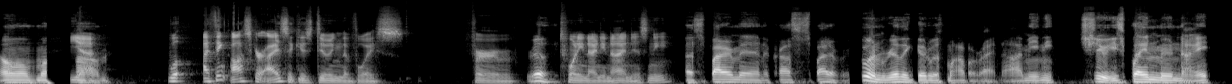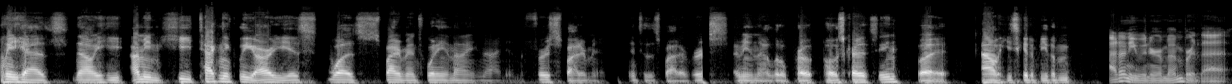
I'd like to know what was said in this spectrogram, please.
Um, yeah. um, well, I think Oscar Isaac is doing the voice for really, 2099, isn't he? uh, Spider-Man across the Spider-Verse doing really good with Marvel right now. I mean, he, shoot, he's playing Moon Knight. He has now. He, I mean, he technically already is was Spider-Man 2099 in the first Spider-Man into the Spider-Verse. I mean, that little pro, post-credit scene. But now he's gonna be the I don't even remember that.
